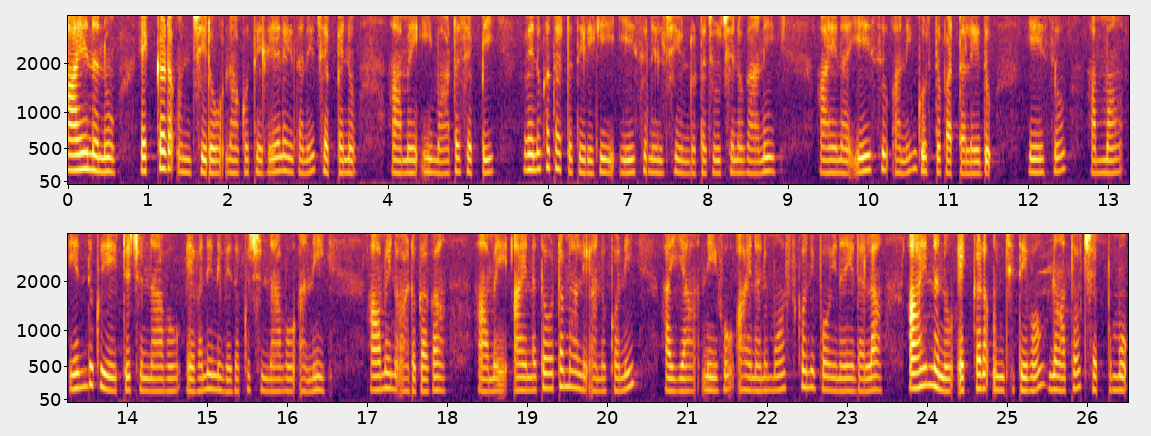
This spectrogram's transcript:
ఆయనను ఎక్కడ ఉంచిరో నాకు తెలియలేదని చెప్పెను. ఆమె ఈ మాట చెప్పి వెనుక తట్టు తిరిగి ఏసు నిలిచి ఉండుట చూచెను గాని ఆయన ఏసు అని గుర్తుపట్టలేదు. ఏసు అమ్మ ఎందుకు ఏడ్చుచున్నావు? ఎవనిని వెదకుచున్నావు? అని ఆమెను అడుగగా ఆమె ఆయన తోటమాలి అనుకొని అయ్యా నీవు ఆయనను మోసుకొని పోయిన ఎడలా ఆయనను ఎక్కడ ఉంచితివో నాతో చెప్పుము.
